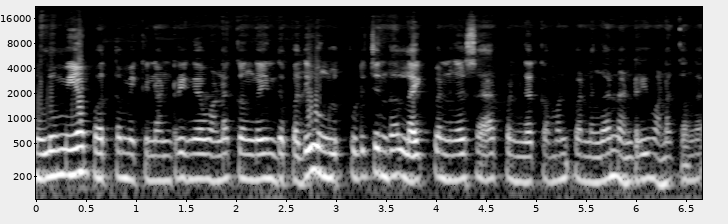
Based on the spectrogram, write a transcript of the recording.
முழுமையாக பார்த்தமைக்கு நன்றிங்க. வணக்கங்க. இந்த பதிவு உங்களுக்கு பிடிச்சிருந்தா லைக் பண்ணுங்கள் ஷேர் பண்ணுங்கள் கமெண்ட் பண்ணுங்கள் நன்றி வணக்கங்க.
